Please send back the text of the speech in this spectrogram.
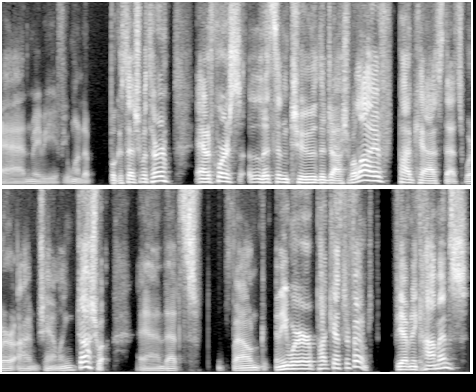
And maybe if you want to book a session with her. And of course, listen to the Joshua Live podcast. That's where I'm channeling Joshua. And that's found anywhere podcasts are found. If you have any comments,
